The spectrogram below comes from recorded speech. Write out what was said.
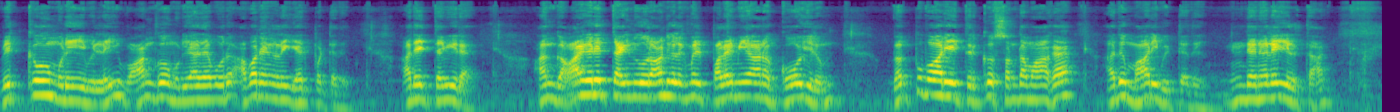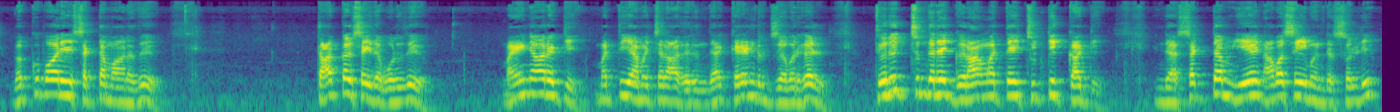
விற்கவும் முடியவில்லை வாங்கவும் முடியாத ஒரு அவலநிலை ஏற்பட்டது. அதை தவிர அங்கு ஆயிரத்தி ஐநூறு ஆண்டுகளுக்கு மேல் பழமையான கோயிலும் வக்பு வாரியத்திற்கு சொந்தமாக அது மாறிவிட்டது. இந்த நிலையில்தான் வக்பு வாரிய சட்டமானது தாக்கல் செய்த பொழுது மைனாரிட்டி மத்திய அமைச்சராக இருந்த கிரண் ரிஜிஜு அவர்கள் திருச்சுந்தரை கிராமத்தை சுட்டிக்காட்டி இந்த சட்டம் ஏன் அவசியம் என்று சொல்லி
